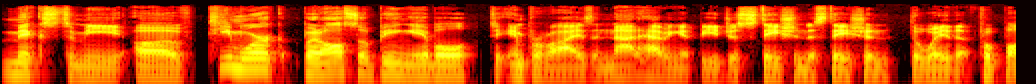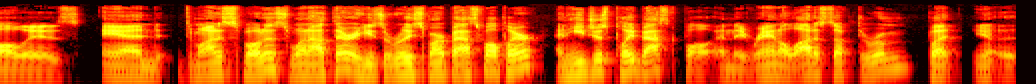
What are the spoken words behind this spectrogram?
mix to me of teamwork, but also being able to improvise and not having it be just station to station the way that football is. And Domantas Sabonis went out there. He's a really smart basketball player and he just played basketball and they ran a lot of stuff through him. But, you know,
